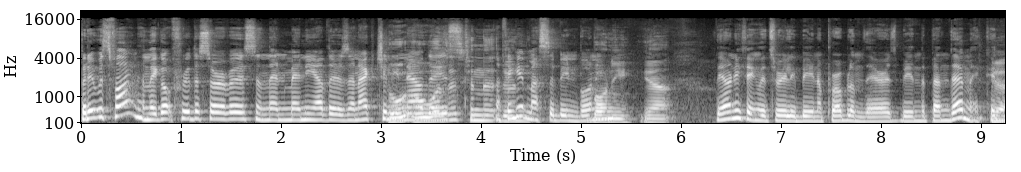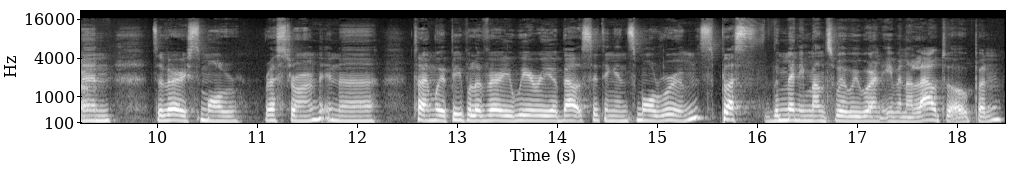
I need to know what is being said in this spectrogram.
But it was fine and they got through the service and then many others. And actually who, who nowadays, in the, I think it must have been Bonnie. bonnie yeah The only thing that's really been a problem there has been the pandemic. And Yeah. then it's a very small restaurant in a time where people are very weary about sitting in small rooms, plus the many months where we weren't even allowed to open.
